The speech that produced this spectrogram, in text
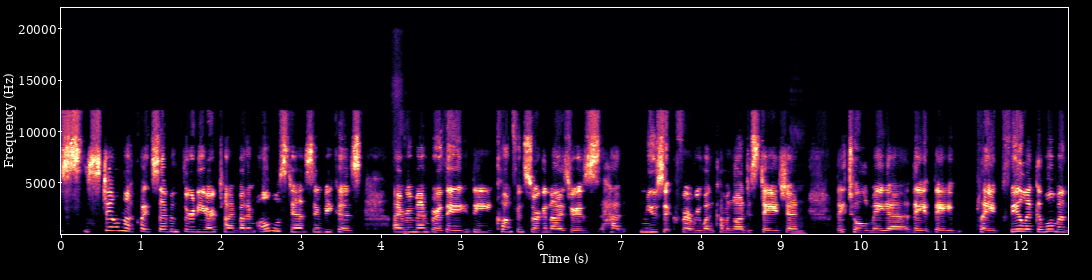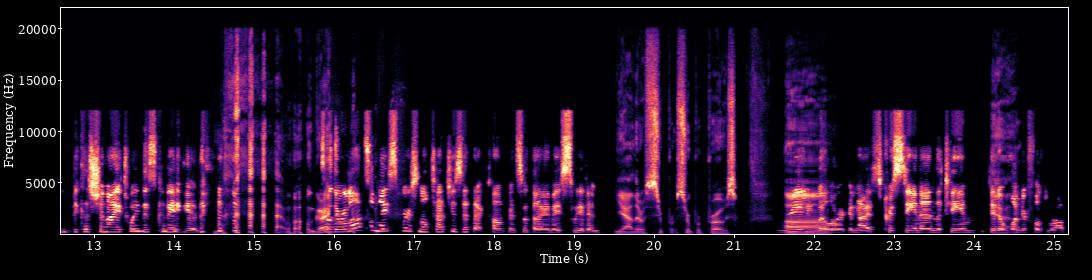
still not quite 7.30 our time, but I'm almost dancing because I remember the, the conference organizers had music for everyone coming onto stage and mm. they told me, uh, they, they played Feel Like a Woman because Shania Twain is Canadian. well, great. So there were lots of nice personal touches at that conference with IMA Sweden. Yeah, there was super super pros. Really uh, well organized. Christina and the team did yeah. a wonderful job.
